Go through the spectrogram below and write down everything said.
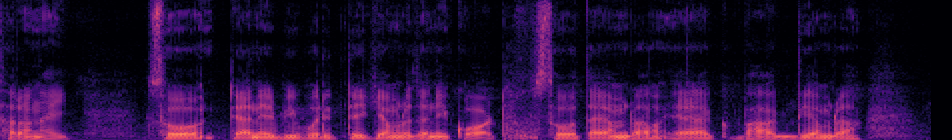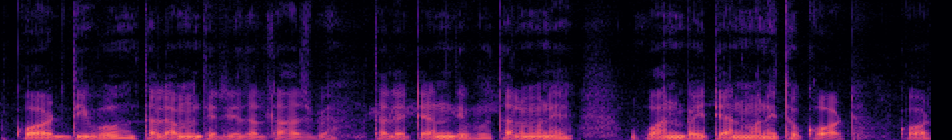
ছাড়া নাই। সো ট্যানের বিপরীতটাই কি আমরা জানি কট সো তাই আমরা এক ভাগ দিয়ে আমরা কট দিব, তাহলে আমাদের রেজাল্টটা আসবে। তাহলে ট্যান দিব, তার মানে ওয়ান বাই ট্যান মানে তো কট কট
